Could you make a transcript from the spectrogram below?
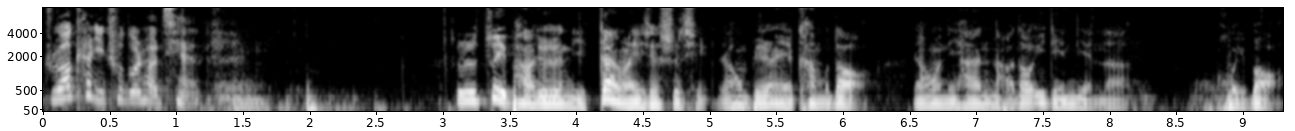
主要看你出多少钱。嗯。就是最怕就是你干了一些事情，然后别人也看不到，然后你还拿到一点点的回报，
